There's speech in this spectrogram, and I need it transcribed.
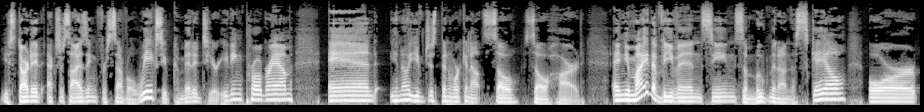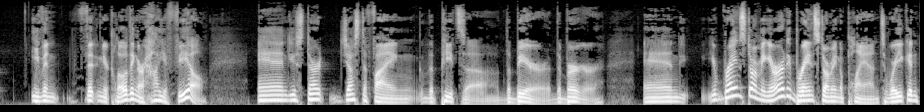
you started exercising for several weeks. You've committed to your eating program, and you know you've just been working out so so hard. And you might have even seen some movement on the scale, or even fit in your clothing, or how you feel. And you start justifying the pizza, the beer, the burger, and you're brainstorming. You're already brainstorming a plan to where you can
